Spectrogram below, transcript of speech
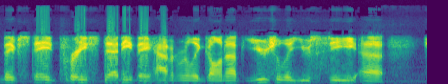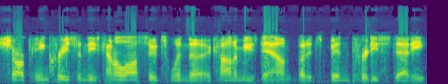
they've stayed pretty steady. They haven't really gone up. Usually, you see a sharp increase in these kind of lawsuits when the economy's down, but it's been pretty steady.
